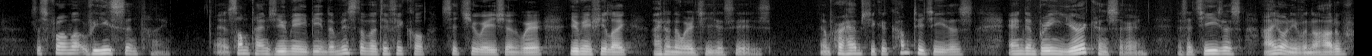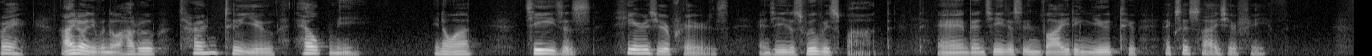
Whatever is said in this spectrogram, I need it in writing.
just from a recent time. And sometimes you may be in the midst of a difficult situation where you may feel like, I don't know where Jesus is. And perhaps you could come to Jesus and then bring your concern and say, Jesus, I don't even know how to pray. I don't even know how to turn to you. Help me. You know what? Jesus hears your prayers and Jesus will respond. And then Jesus inviting you to exercise your faith.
